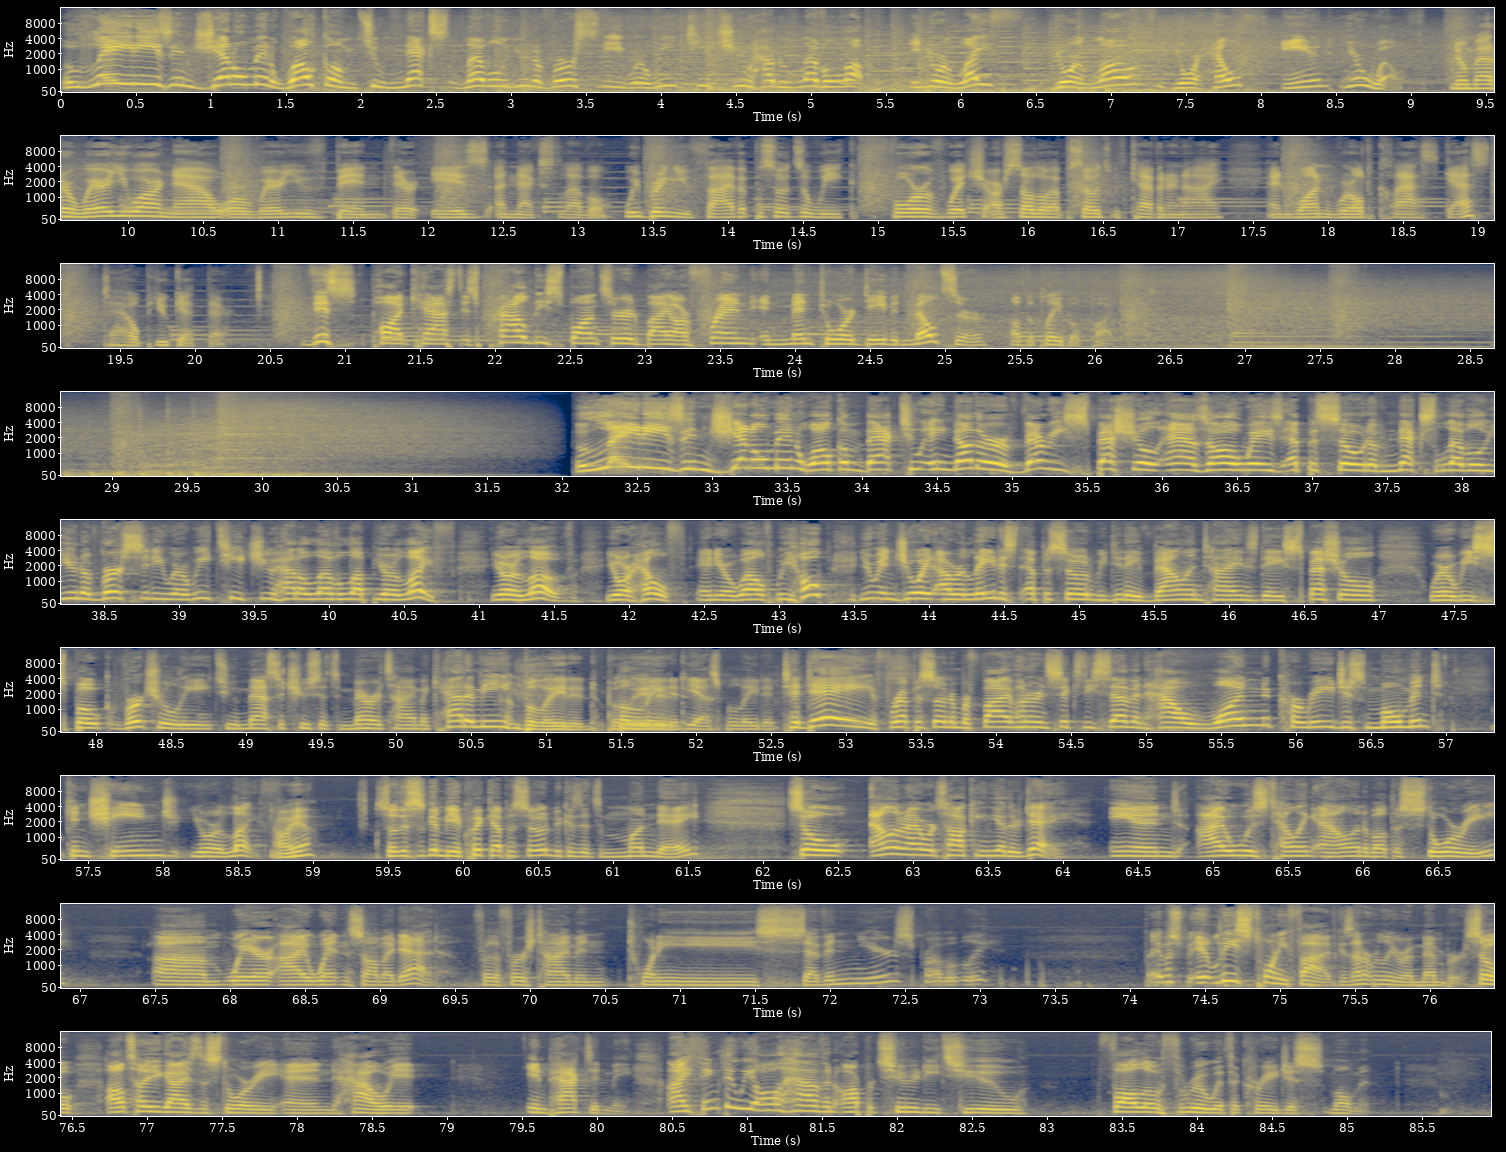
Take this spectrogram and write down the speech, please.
Ladies and gentlemen, welcome to Next Level University, where we teach you how to level up in your life, your love, your health, and your wealth. No matter where you are now or where you've been, there is a next level. We bring you five episodes a week, four of which are solo episodes with Kevin and I, and one world class guest to help you get there. This podcast is proudly sponsored by our friend and mentor, David Meltzer of the Playbook Podcast. Ladies and gentlemen, welcome back to another very special, as always, episode of Next Level University, where we teach you how to level up your life, your love, your health, and your wealth. We hope you enjoyed our latest episode. We did a Valentine's Day special where we spoke virtually to Massachusetts Maritime Academy. Belated, belated. Belated, yes, belated. Today, for episode number 567, how one courageous moment can change your life. Oh, yeah? So this is going to be a quick episode because it's Monday. So Alan and I were talking the other day, and I was telling Alan about the story um, where I went and saw my dad for the first time in 27 years, probably. It was at least 25 because I don't really remember. So I'll tell you guys the story and how it impacted me. I think that we all have an opportunity to follow through with a courageous moment.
